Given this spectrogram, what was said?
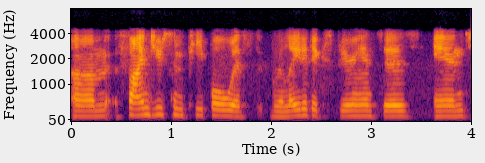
um, find you some people with related experiences, and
